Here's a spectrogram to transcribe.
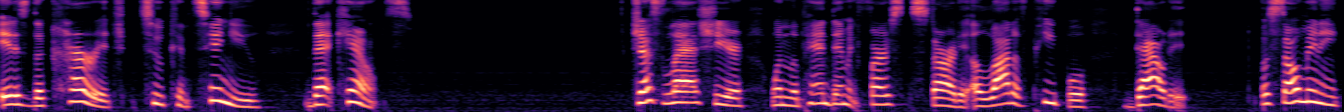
It is the courage to continue that counts. Just last year, when the pandemic first started, a lot of people doubted, but so many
